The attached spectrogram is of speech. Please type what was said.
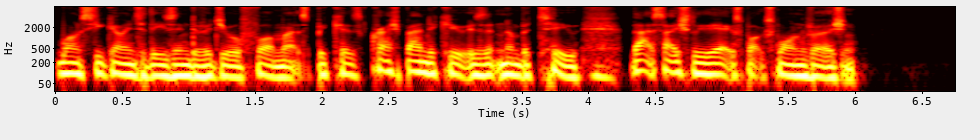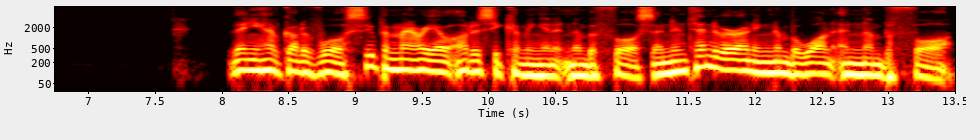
once you go into these individual formats because Crash Bandicoot is at number two. That's actually the Xbox One version. Then you have God of War, Super Mario Odyssey coming in at number four. So Nintendo are owning number one and number four.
